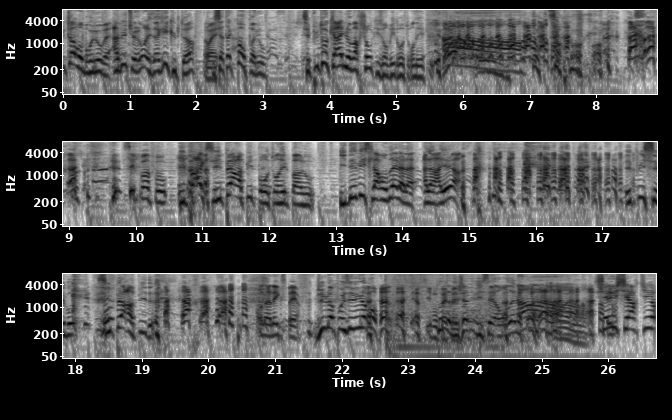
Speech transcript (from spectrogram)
Putain, mon Bruno, mais habituellement, les agriculteurs, Ouais. ils s'attaquent pas aux panneaux. C'est plutôt Karine Le Marchand qu'ils ont envie de retourner. C'est pas faux. Il paraît que c'est hyper rapide pour retourner le panneau. Il dévisse la rondelle à la- à l'arrière. Et puis c'est bon. C'est hyper rapide. On a un expert. Vive la poésie, vive l'amour. Merci, mon Toi, t'as déjà dévissé la rondelle Salut, c'est Arthur.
